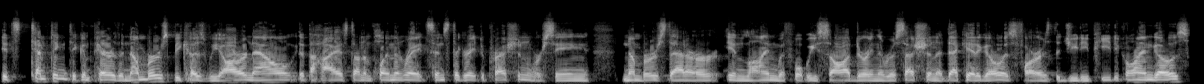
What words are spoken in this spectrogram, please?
It's tempting to compare the numbers because we are now at the highest unemployment rate since the Great Depression. We're seeing numbers that are in line with what we saw during the recession a decade ago as far as the GDP decline goes.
